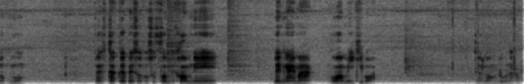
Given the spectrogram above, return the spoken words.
หน่วงๆแต่ถ้าเกิดเป็นส่วนของ Super Famicom นี่เล่นง่ายมาก เพราะว่ามีคีย์บอร์ดเดี๋ยวลองดูนะครับ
